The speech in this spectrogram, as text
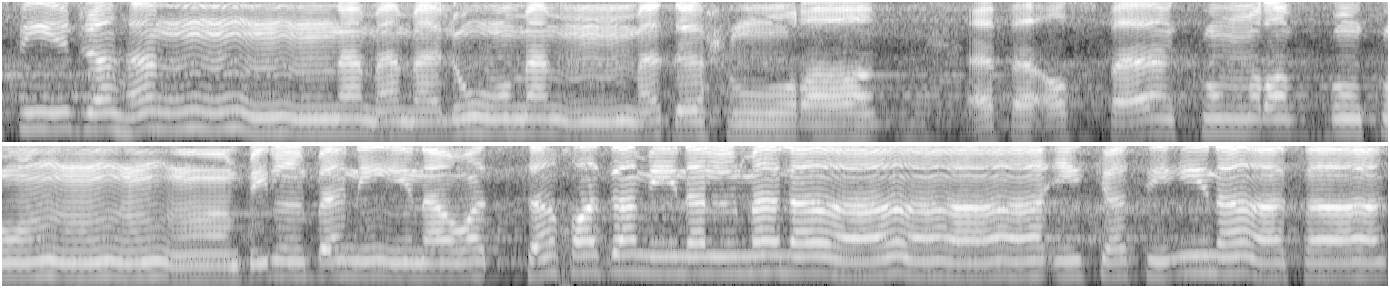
في جهنم ملوما مدحورا. أفأصفاكم ربكم بالبنين واتخذ من الملائكة إناثا؟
